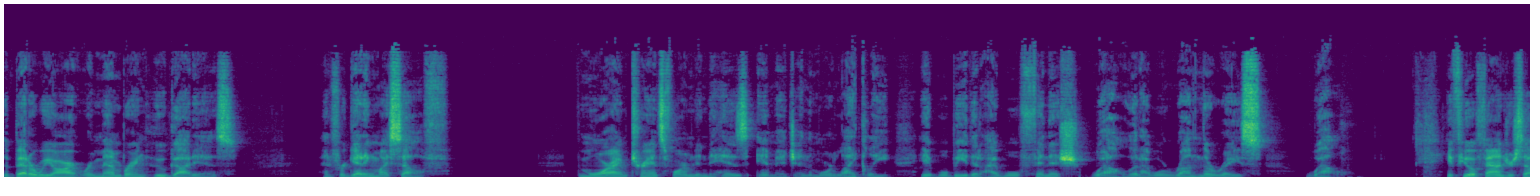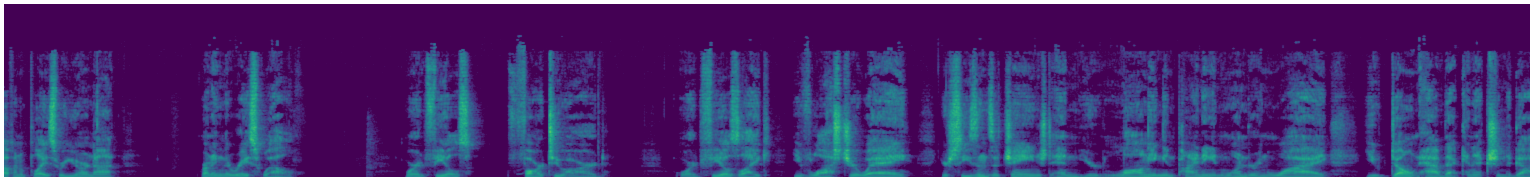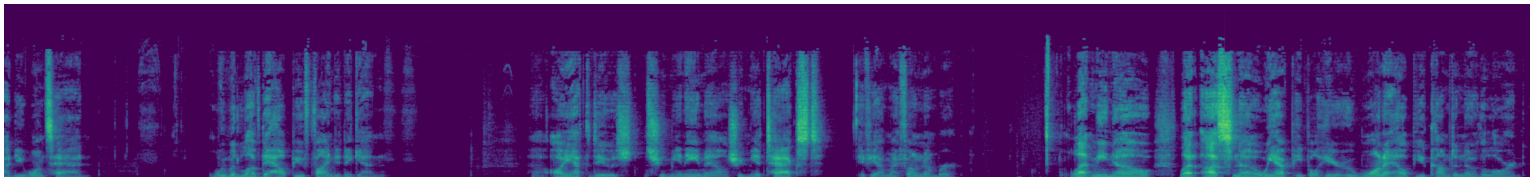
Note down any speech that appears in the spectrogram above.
The better we are at remembering who God is and forgetting myself, the more I am transformed into His image, and the more likely it will be that I will finish well, that I will run the race well. If you have found yourself in a place where you are not running the race well, where it feels far too hard, or it feels like you've lost your way, your seasons have changed, and you're longing and pining and wondering why you don't have that connection to God you once had, we would love to help you find it again. Uh, all you have to do is shoot me an email, shoot me a text if you have my phone number. Let me know, let us know. We have people here who want to help you come to know the Lord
